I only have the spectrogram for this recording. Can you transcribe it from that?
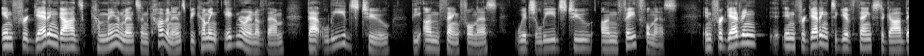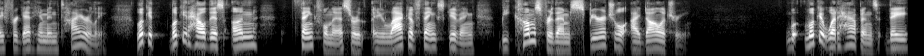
in forgetting God's commandments and covenants, becoming ignorant of them, that leads to the unthankfulness, which leads to unfaithfulness. In forgetting, in forgetting to give thanks to God, they forget Him entirely. Look at, look at how this unthankfulness or a lack of thanksgiving becomes for them spiritual idolatry. Look at what happens. They,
